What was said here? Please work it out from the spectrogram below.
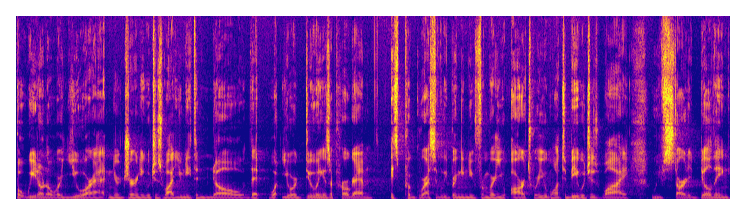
but we don't know where you are at in your journey, which is why you need to know that what you're doing as a program is progressively bringing you from where you are to where you want to be, which is why we've started building.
